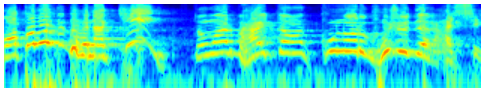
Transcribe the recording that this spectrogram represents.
কথা বলতে দেবে না কি? তোমার ভাই তো আমার কুনোর ঘুষু দেখে আসছে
